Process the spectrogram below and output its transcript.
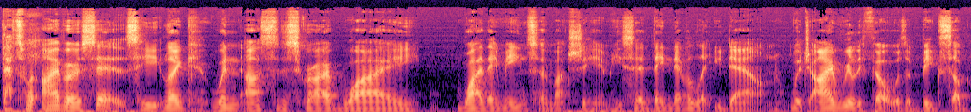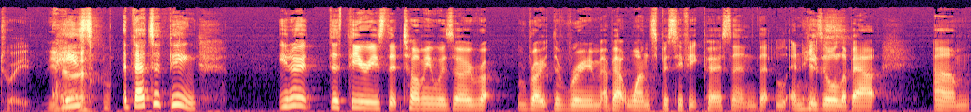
That's what Ivo says. He like when asked to describe why why they mean so much to him, he said they never let you down, which I really felt was a big subtweet. You know? He's that's a thing. You know the theories that Tommy Wiseau wrote the room about one specific person that, and he's Yes. all about. Um,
